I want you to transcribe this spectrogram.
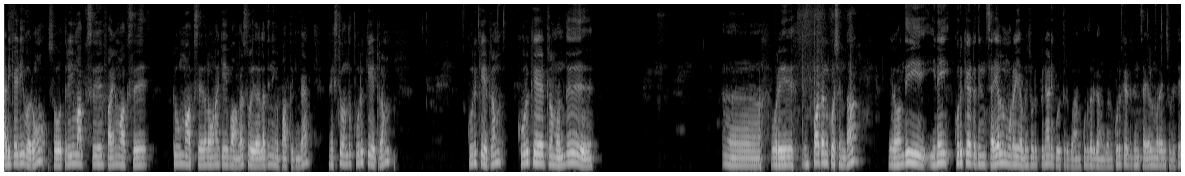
அடிக்கடி வரும். So three marks five marks two marks இதெல்லாம் ஒன்றா கேட்பாங்க ஸோ இது எல்லாத்தையும் நீங்கள் பார்த்துக்குங்க நெக்ஸ்ட்டு வந்து குறுக்கேற்றம். குறுக்கேற்றம். குறுக்கேற்றம் வந்து ஒரு இம்பார்ட்டன்ட் கொஷின் தான். இதில் வந்து இணை குறுக்கேற்றத்தின் செயல்முறை அப்படின்னு சொல்லிட்டு பின்னாடி கொடுத்துருப்பாங்க கொடுத்துருக்காங்க குறுக்கேற்றத்தின் செயல்முறைன்னு சொல்லிட்டு.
